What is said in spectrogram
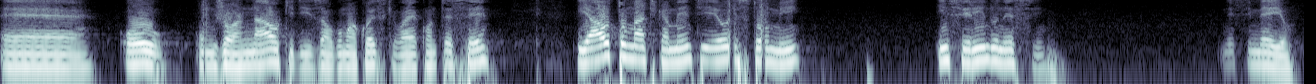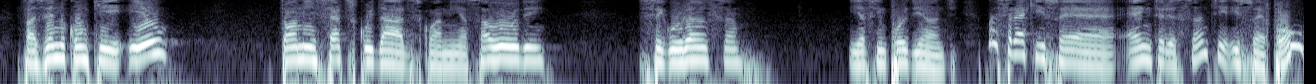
é, ou um jornal que diz alguma coisa que vai acontecer, e automaticamente eu estou me inserindo nesse, nesse meio, fazendo com que eu tome certos cuidados com a minha saúde, segurança e assim por diante. Mas será que isso é, é interessante? Isso é bom?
